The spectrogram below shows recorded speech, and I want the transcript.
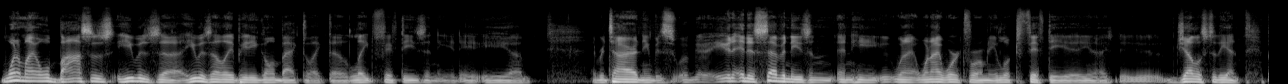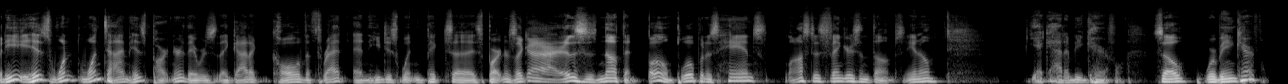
One of my old bosses, he was uh, he was LAPD going back to like the late fifties, and he he. he uh, retired and he was in his 70s and, and he when I, when I worked for him he looked 50 you know jealous to the end but he his one one time his partner there was they got a call of a threat and he just went and picked uh, his partner's like ah this is nothing boom blew open his hands lost his fingers and thumbs you know You got to be careful. So we're being careful.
